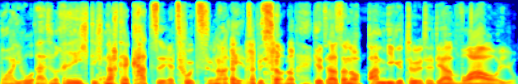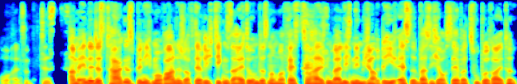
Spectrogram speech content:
Boah, Jo, also richtig nach der Katze. Jetzt holst du noch, ey, jetzt bist du auch noch, jetzt hast du noch Bambi getötet. Ja, wow, Jo. Also das. Am Ende des Tages bin ich moralisch auf der richtigen Seite, um das nochmal festzuhalten, weil ich nämlich ja. ein Reh esse, was ich auch selber zubereite.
